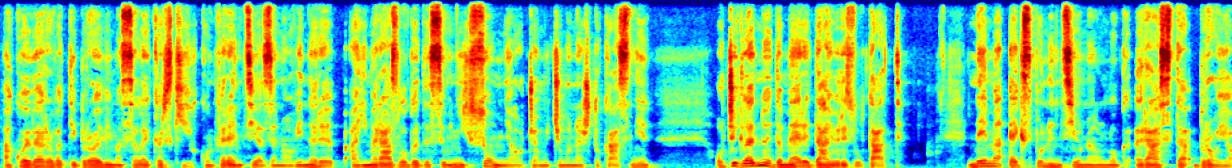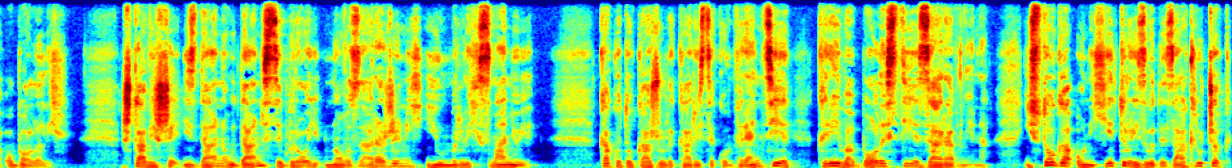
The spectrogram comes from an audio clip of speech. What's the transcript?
ako je verovati brojevima sa lekarskih konferencija za novinare, a ima razloga da se u njih sumnja, o čemu ćemo nešto kasnije, očigledno je da mere daju rezultate. Nema eksponencionalnog rasta broja obolelih. Šta više, iz dana u dan se broj novozaraženih i umrlih smanjuje. Kako to kažu lekari sa konferencije, kriva bolesti je zaravnjena i stoga oni hitro izvode zaključak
